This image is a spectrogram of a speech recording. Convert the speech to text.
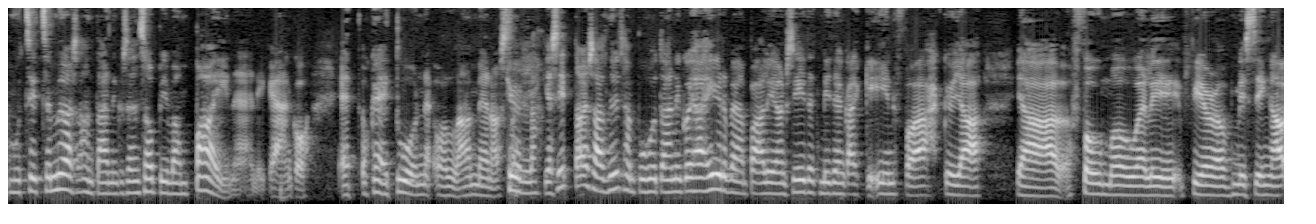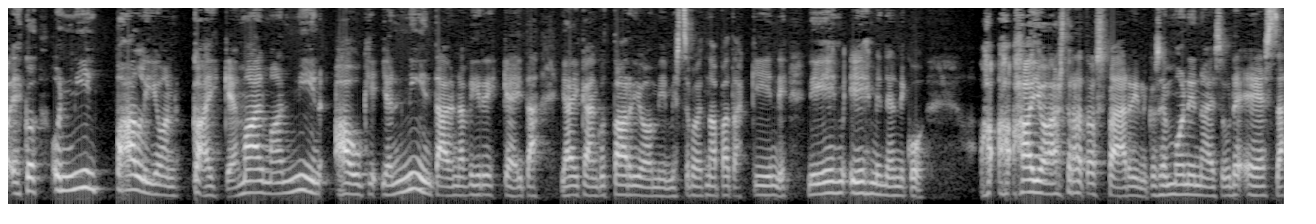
mutta sitten se myös antaa niin sen sopivan paineen ikään kuin, että okei, tuonne ollaan menossa. Kyllä. Ja sitten toisaalta nythän puhutaan niin ihan hirveän paljon siitä, että miten kaikki infoähky ja ja FOMO eli Fear of Missing Out. Ehkä on niin paljon kaikkea. Maailma on niin auki ja niin täynnä virikkeitä ja ikään kuin tarjoamia, mistä voit napata kiinni, niin ihminen niin kuin hajoaa stratosfääriin niin sen moninaisuuden eessä,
